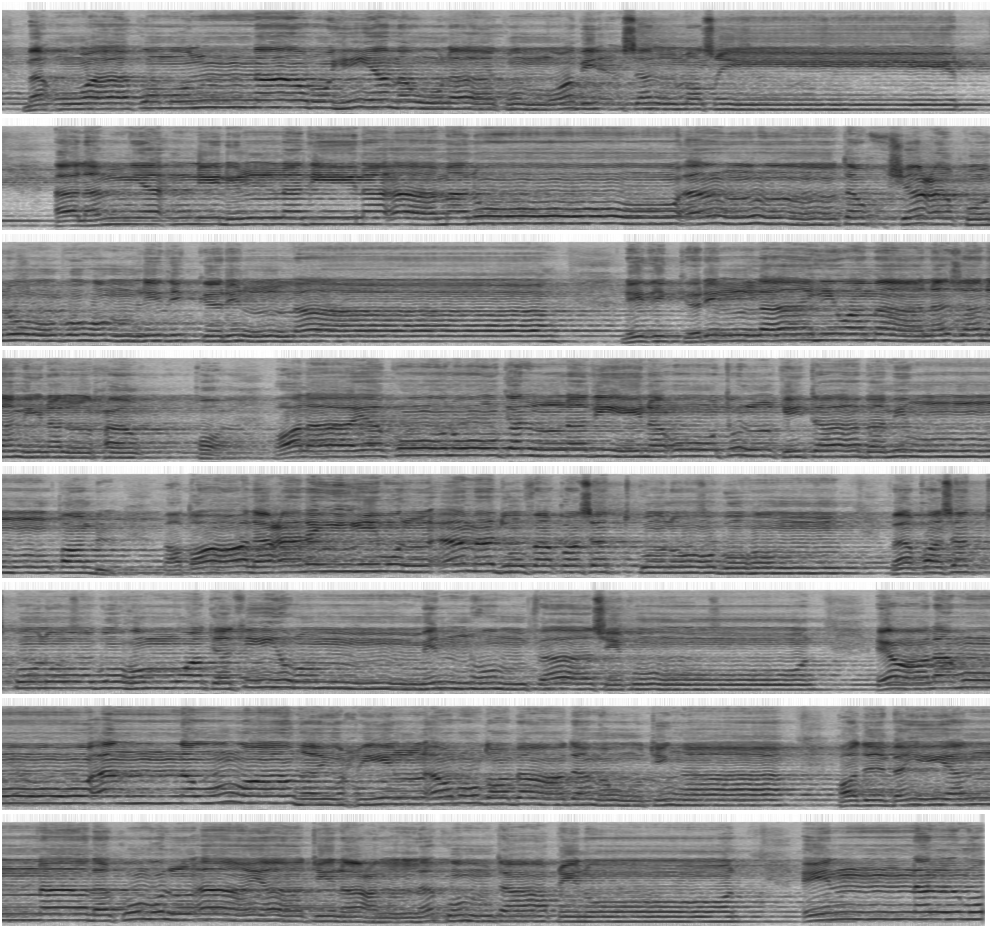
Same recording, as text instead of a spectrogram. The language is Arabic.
مأواكم النار هي مولاكم وبئس المصير. ألم يأن للذين آمنوا أن تخشع قلوبهم لذكر الله لذكر الله وما نزل من الحق. ولا يكونوا كالذين أوتوا الكتاب من قبل فطال عليهم الأمد فقست قلوبهم فقست قلوبهم وكثير منهم فاسقون. اعلموا أن الله يحيي الأرض بعد موتها. قد بينا لكم الآيات لعلكم تعقلون. إن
